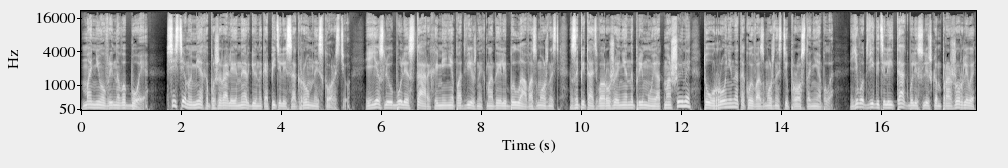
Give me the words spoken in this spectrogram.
маневренного боя. Системы меха пожирали энергию накопителей с огромной скоростью – и если у более старых и менее подвижных моделей была возможность запитать вооружение напрямую от машины, то у Ронина такой возможности просто не было. Его двигатели и так были слишком прожорливы,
